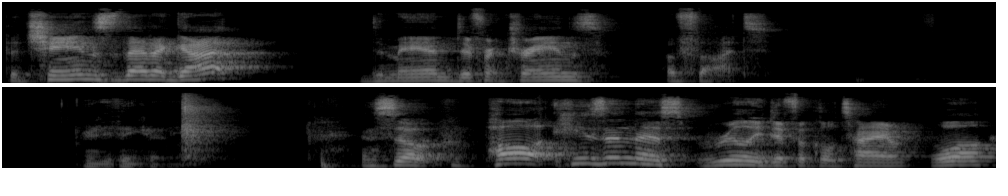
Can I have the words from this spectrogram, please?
The chains that I got demand different trains of thought. What do you think, honey? And so, Paul, he's in this really difficult time. Well,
